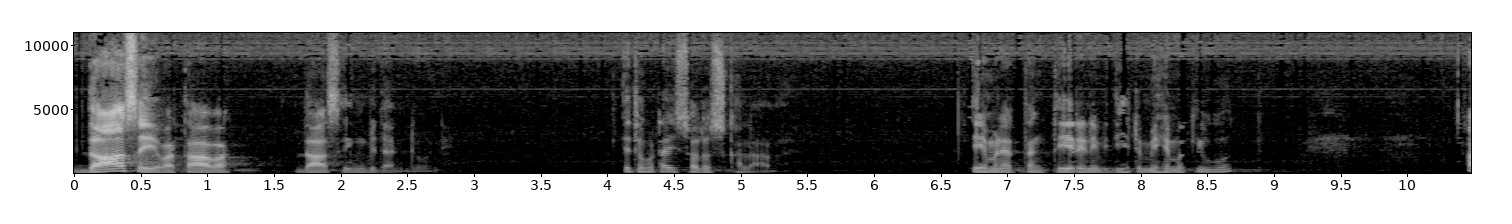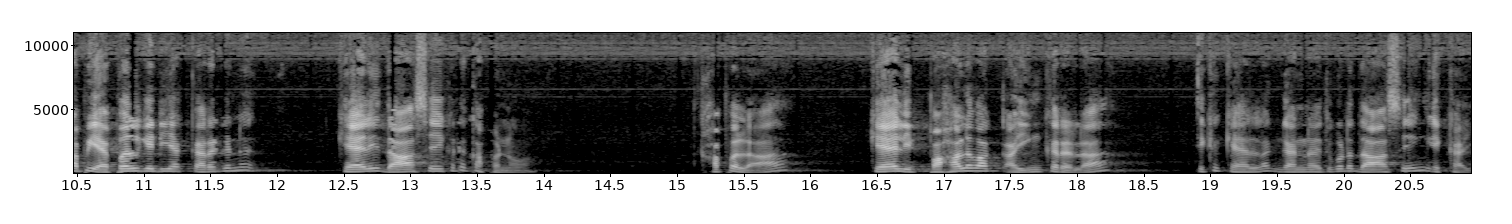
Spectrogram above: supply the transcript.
දාසය වතාවක් දාසයෙන් බෙදන්ඩ ඕනේ. එතකොටයි සොලොස් කලාව. එහෙම නැත්තං තේරෙන විදිහට මෙහෙම කිව්වොත්. අපි ඇපල් ගෙඩියක් අරගෙන කෑලි දාසයකට කපනවා. කපලා කෑලි පහළවක් අයින් කරලා එක කෑල්ලක් ගන්න එතකොට දාසයෙන් එකයි.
